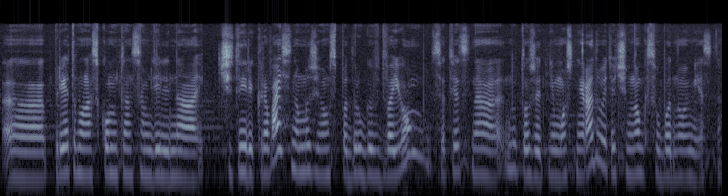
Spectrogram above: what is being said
При этом у нас комната на самом деле на 4 кровати, но мы живем с подругой вдвоем, соответственно, ну тоже это не может не радовать, очень много свободного места.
